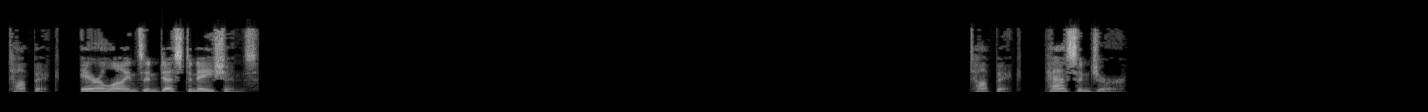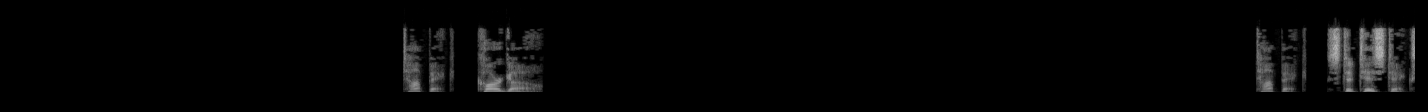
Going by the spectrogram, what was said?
Topic: Airlines and destinations. Topic: Passenger Topic: Cargo. Topic: Statistics.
